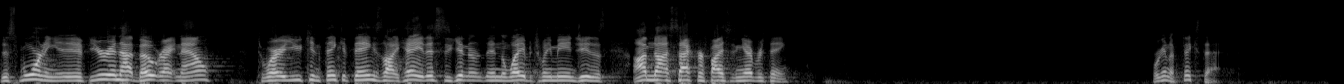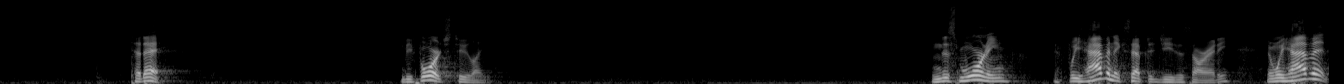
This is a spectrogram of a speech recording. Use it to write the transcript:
This morning, if you're in that boat right now, to where you can think of things like, hey, this is getting in the way between me and Jesus, I'm not sacrificing everything. We're going to fix that today before it's too late. And this morning, if we haven't accepted Jesus already, and we haven't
